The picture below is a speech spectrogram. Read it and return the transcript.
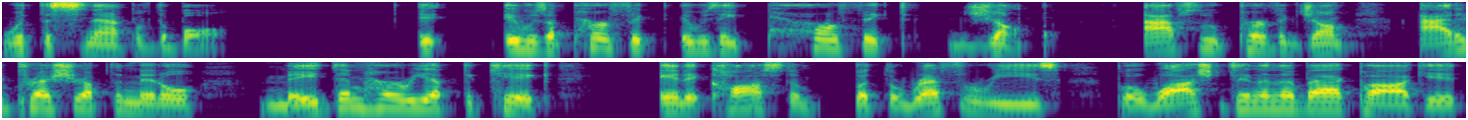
with the snap of the ball it was a perfect it was a perfect jump absolute perfect jump added pressure up the middle made them hurry up the kick and it cost them but the referees put washington in their back pocket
